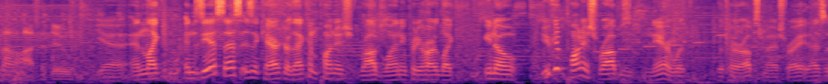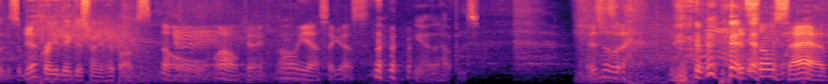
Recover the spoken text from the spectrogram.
Not a lot to do. Yeah, and like, and ZSS is a character that can punish Rob's landing pretty hard. Like, you know, you can punish Rob's nair with with her up smash, right? It has a, it's a Yeah. pretty big disjointed hitbox. No. Oh, okay. Oh, yes, I guess. yeah, Yeah, that happens. It's just, it's so sad.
